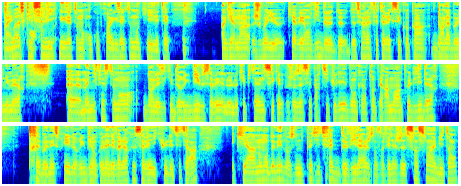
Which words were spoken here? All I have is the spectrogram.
tu, vois ce qu'est sa vie. Exactement. On comprend exactement qui il était. Un gamin joyeux qui avait envie de, de, de faire la fête avec ses copains dans la bonne humeur, euh, manifestement, dans les équipes de rugby, vous savez, le, capitaine, c'est quelque chose d'assez particulier, donc un tempérament un peu de leader, très bon esprit, le rugby, on connaît les valeurs que ça véhicule, etc. Et qui, à un moment donné, dans une petite fête de village, dans un village de 500 habitants,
